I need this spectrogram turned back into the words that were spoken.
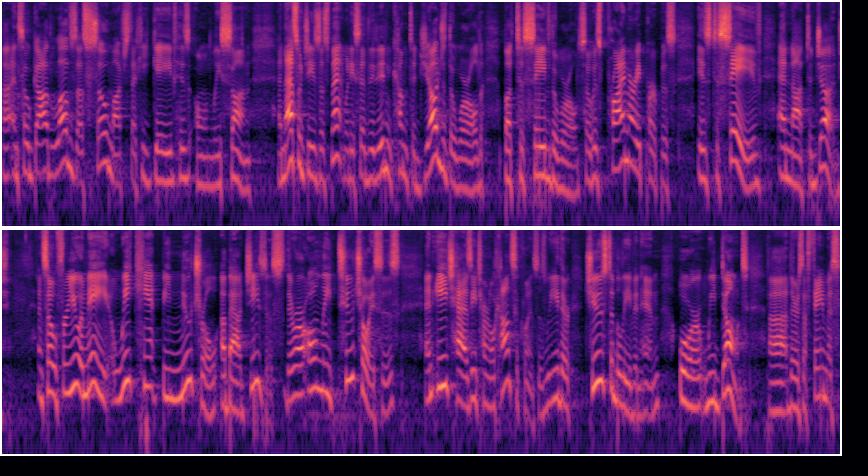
Uh, and so God loves us so much that he gave his only son. And that's what Jesus meant when he said that he didn't come to judge the world, but to save the world. So his primary purpose is to save and not to judge. And so, for you and me, we can't be neutral about Jesus. There are only two choices, and each has eternal consequences. We either choose to believe in him or we don't. Uh, there's a famous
